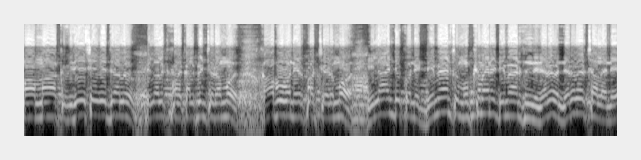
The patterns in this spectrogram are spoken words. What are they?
మా మాకు విదేశీ విద్యలు పిల్లలకు కల్పించడము కాబోని ఏర్పాటు చేయడము ఇలాంటి కొన్ని డిమాండ్స్ ముఖ్యమైన డిమాండ్స్ నెరవేర్చాలని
